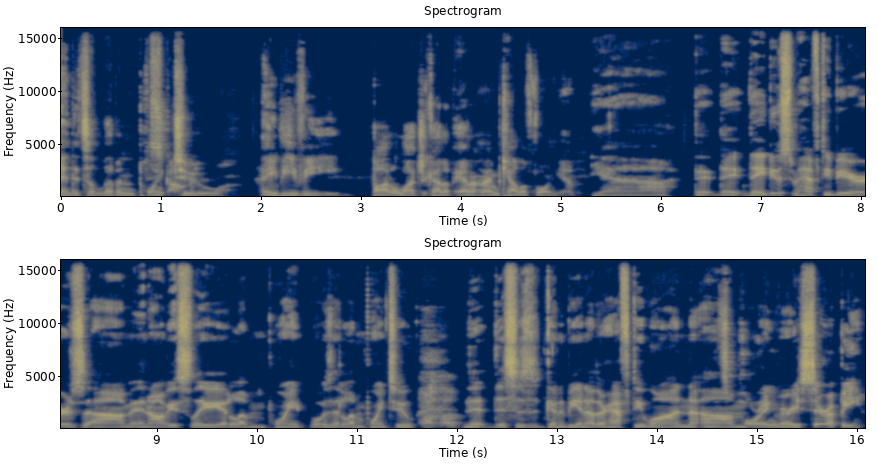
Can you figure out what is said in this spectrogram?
And it's 11.2 ABV. Bottle Logic out of Anaheim, California. Yeah. They, they they do some hefty beers, um, and obviously at eleven point, what was it, eleven point two? That this is going to be another hefty one. Um, it's pouring very syrupy.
